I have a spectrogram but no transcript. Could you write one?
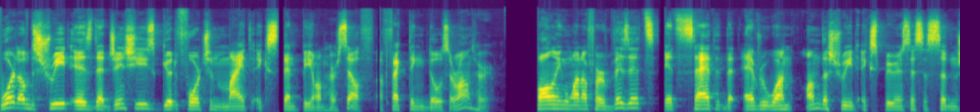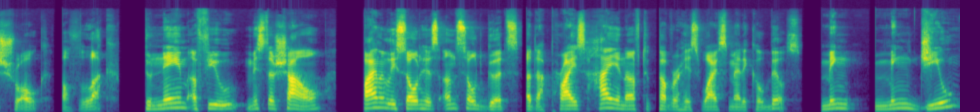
Word of the street is that Jinhsi's good fortune might extend beyond herself, affecting those around her. Following one of her visits, it's said that everyone on the street experiences a sudden stroke of luck. To name a few, Mr. Shao finally sold his unsold goods at a price high enough to cover his wife's medical bills. Ming, Ming Jiu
